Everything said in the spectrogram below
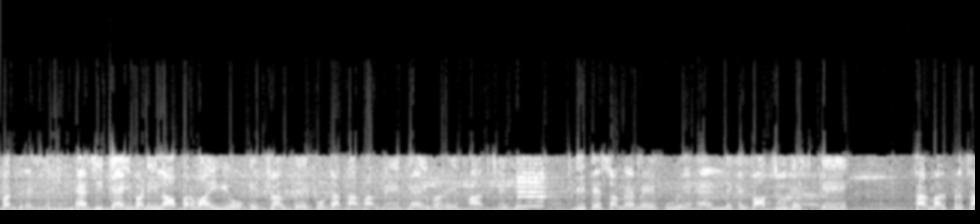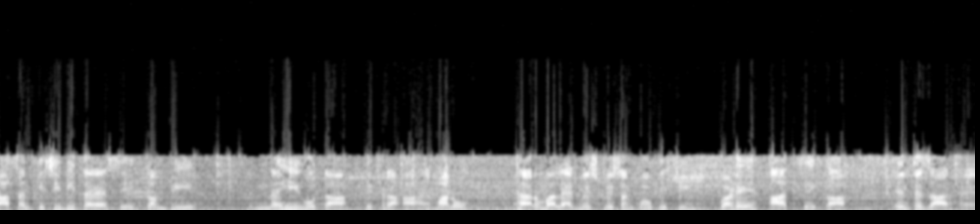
बंद रही है। ऐसी कई बड़ी लापरवाहियों के चलते कोटा थर्मल में कई बड़े हादसे भी बीते समय में हुए हैं। लेकिन बावजूद इसके थर्मल प्रशासन किसी भी तरह से गंभीर नहीं होता दिख रहा है। मानो थर्मल एडमिनिस्ट्रेशन को किसी बड़े हादसे का इंतज़ार है।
